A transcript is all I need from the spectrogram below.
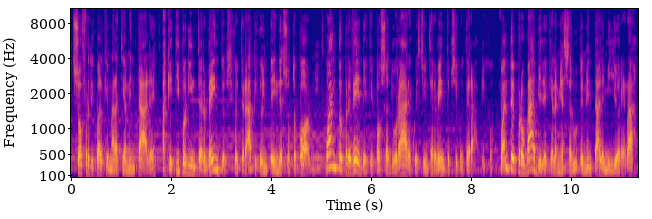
Soffro di qualche malattia mentale? A che tipo di intervento psicoterapico intende sottopormi? Quanto prevede che possa durare questo intervento psicoterapico? Quanto è probabile che la mia salute mentale migliorerà?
